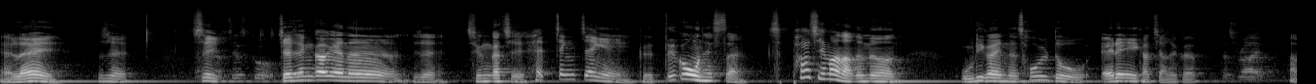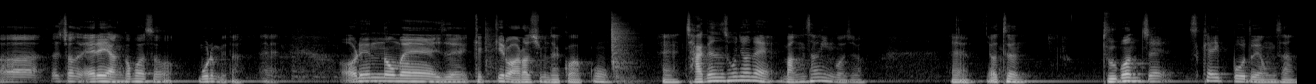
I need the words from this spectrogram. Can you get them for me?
LA 사실 사실. 제 생각에는 이제 지금같이 해 쨍쨍이 그 뜨거운 햇살 습하지만 않으면 우리가 있는 서울도 LA 같지 않을까요? That's right. 아 사실 저는 LA 안 가봐서 모릅니다. 예. 어린 놈의 이제 객기로 알아주시면 될 것 같고 예, 작은 소년의 망상인 거죠. 예, 여튼 두 번째 스케이트보드 영상을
